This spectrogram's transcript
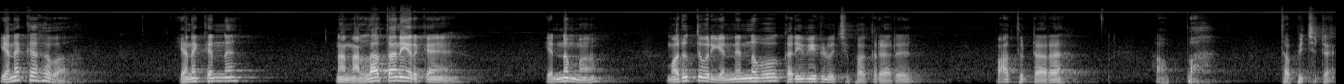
எனக்காகவா எனக்கு என்ன நான் நல்லாத்தானே இருக்கேன். என்னம்மா? மருத்துவர் என்னென்னவோ கருவிகள் வச்சு பார்க்குறாரு. பார்த்துட்டாரா? அப்பா தப்பிச்சிட்டேன்.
